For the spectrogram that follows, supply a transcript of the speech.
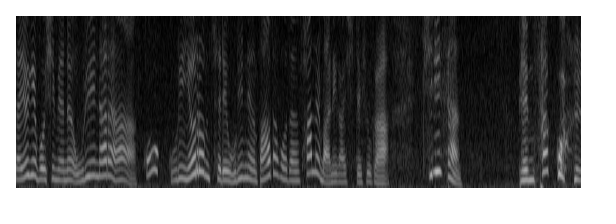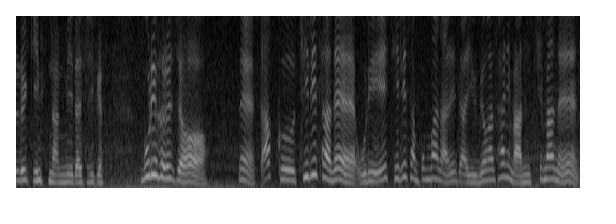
자 여기 보시면은 우리나라 꼭 우리 여름철에 우리는 바다보다는 산을 많이 가시죠 휴가. 지리산 뱀사골 느낌이 납니다 지금. 물이 흐르죠? 네, 딱 그 지리산에 우리 지리산 뿐만 아니라 유명한 산이 많지만은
